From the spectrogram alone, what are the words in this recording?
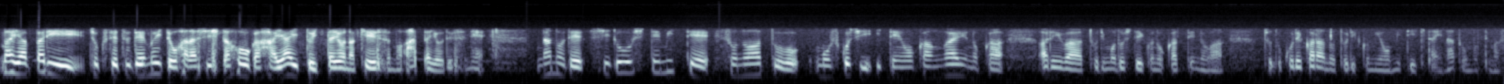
まあ、やっぱり直接出向いてお話しした方が早いといったようなケースもあったようですね。なので指導してみてその後もう少し移転を考えるのかあるいは取り戻していくのかっていうのはちょっとこれからの取り組みを見ていきたいなと思ってます。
